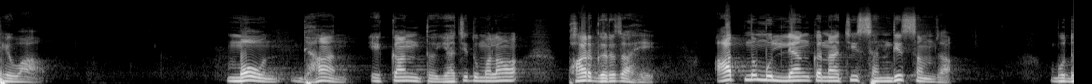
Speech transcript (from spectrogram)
ठेवा. मौन ध्यान एकांत याची तुम्हाला फार गरज आहे. आत्ममूल्यांकनाची संधीच समजा. बुध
